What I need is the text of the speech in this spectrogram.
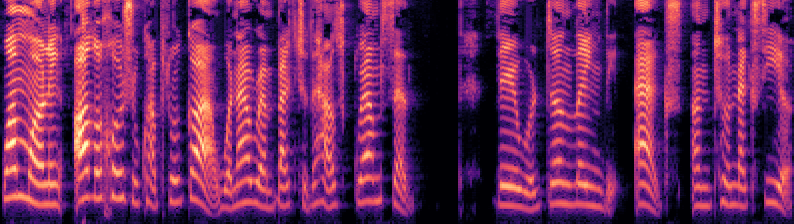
One morning, all the horseshoe crabs were gone. When I ran back to the house, Gram said they were done laying the eggs until next year.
